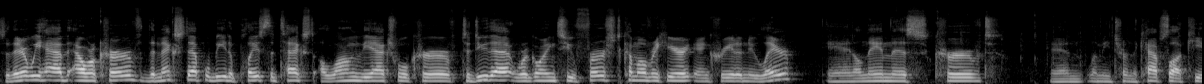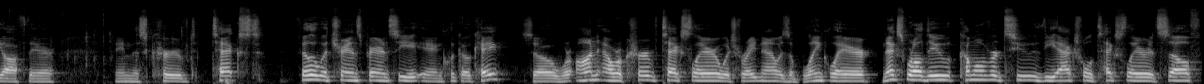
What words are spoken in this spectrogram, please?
So there we have our curve. The next step will be to place the text along the actual curve. To do that, we're going to first come over here and create a new layer. And I'll name this curved, and let me turn the caps lock key off there. Name this curved text. Fill it with transparency and click OK. So we're on our curved text layer, which right now is a blank layer. Next, what I'll do, come over to the actual text layer itself,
